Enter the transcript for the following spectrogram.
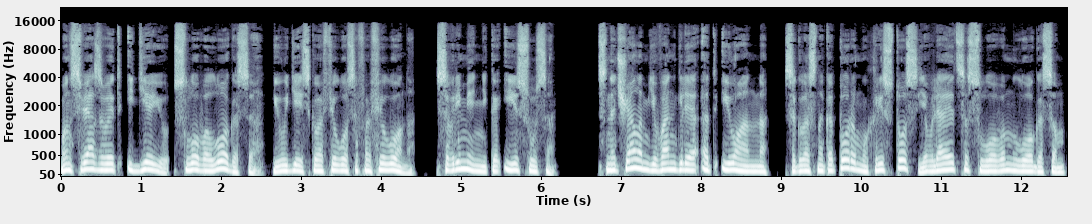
Он связывает идею слова «логоса» иудейского философа Филона, современника Иисуса, с началом Евангелия от Иоанна, согласно которому Христос является словом «логосом»,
